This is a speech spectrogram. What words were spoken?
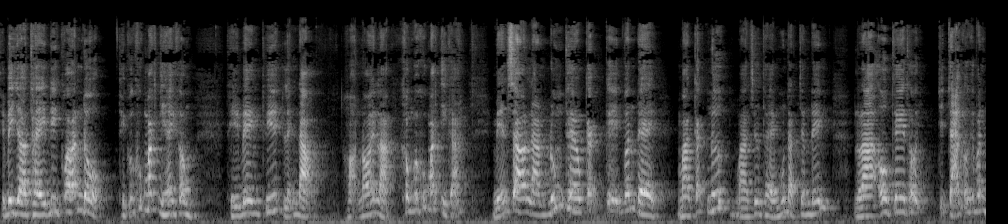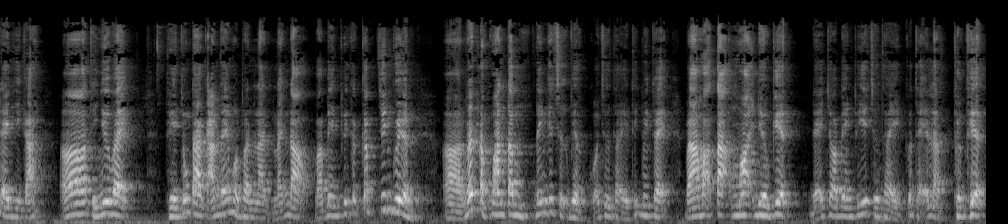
Thì bây giờ thầy đi qua Ấn Độ thì có khúc mắc gì hay không? Thì bên phía lãnh đạo họ nói là không có khúc mắc gì cả. Miễn sao làm đúng theo các cái vấn đề mà các nước mà sư thầy muốn đặt chân đến là ok thôi chứ chẳng có cái vấn đề gì cả. À, thì như vậy thì chúng ta cảm thấy một phần là lãnh đạo và bên phía các cấp chính quyền à, rất là quan tâm đến cái sự việc của sư thầy thích minh tuệ và họ tạo mọi điều kiện để cho bên phía sư thầy có thể là thực hiện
